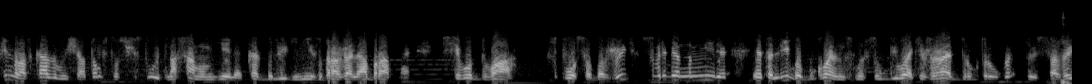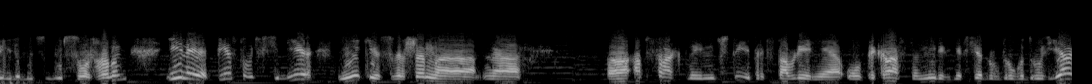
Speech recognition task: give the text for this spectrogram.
фильм, рассказывающий о том, что существует на самом деле, как бы люди не изображали обратное, всего два способа жить в современном мире. Это либо в буквальном смысле убивать и жрать друг друга, то есть сожри или будь, будь сожранным, или пестовать в себе некие совершенно э, абстрактные мечты и представления о прекрасном мире, где все друг другу друзья,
